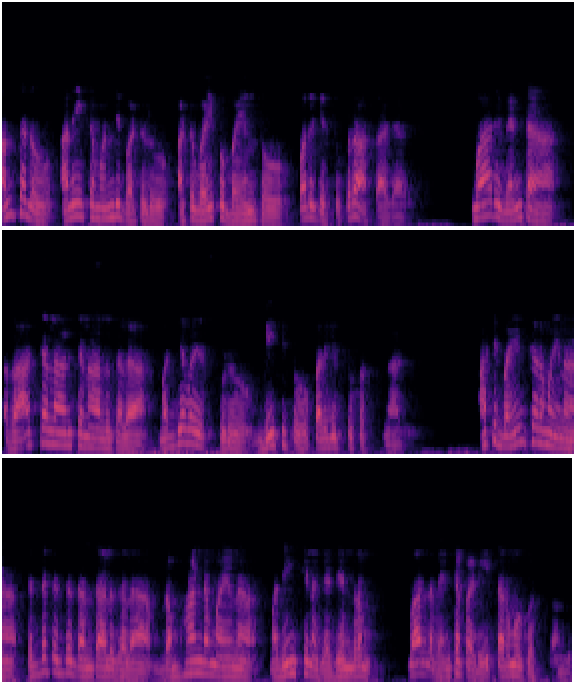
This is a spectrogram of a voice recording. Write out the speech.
అంతలో అనేక మంది భటులు అటువైపు భయంతో పరుగెత్తుకు రాసాగారు. వారి వెంట రాచలాంఛనాలు గల మధ్యవయస్కుడు భీతితో పరిగెత్తుకొస్తున్నాడు. అతి భయంకరమైన పెద్ద పెద్ద దంతాలు గల బ్రహ్మాండమైన మదించిన గజేంద్రం వాళ్ళ వెంటపడి తరుముకొస్తోంది.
